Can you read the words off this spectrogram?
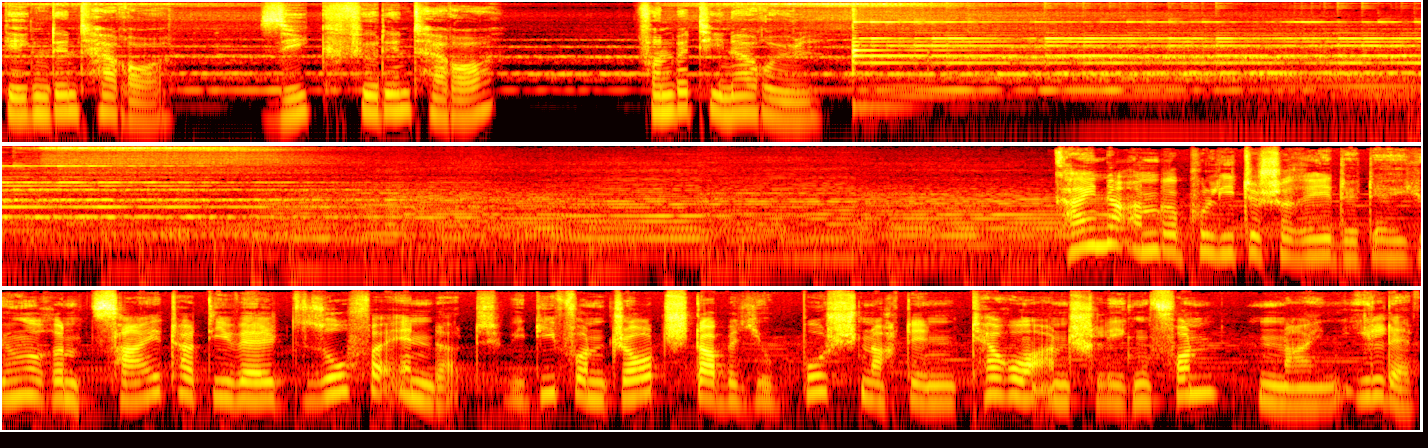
gegen den Terror. Sieg für den Terror von Bettina Röhl. Keine andere politische Rede der jüngeren Zeit hat die Welt so verändert wie die von George W. Bush nach den Terroranschlägen von 9-11.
